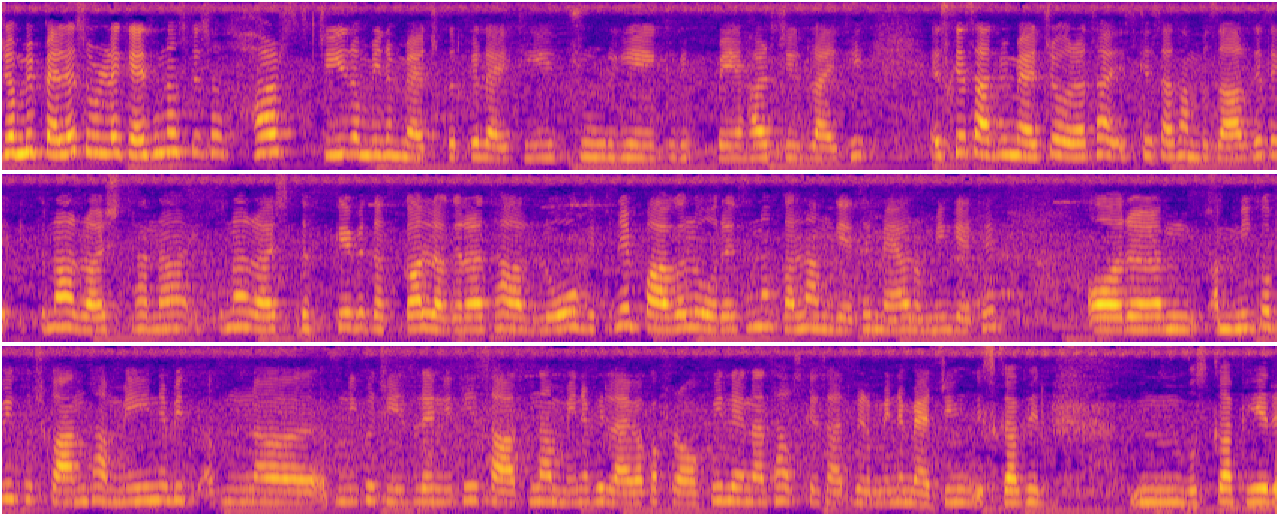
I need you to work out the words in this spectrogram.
जो अम्मी पहले सूट लेके आई थी ना, उसके साथ हर चीज़ अम्मी ने मैच करके लाई थी, चूड़ियाँ क्लिपें हर चीज़ लाई थी। इसके साथ भी मैच हो रहा था, इसके साथ हम बाज़ार गए थे, इतना रश था ना, इतना रश धक्के पे धक्का लग रहा था, लोग इतने पागल हो रहे थे ना, कल हम गए थे, मैं और अम्मी गए थे। और अम्मी को भी कुछ काम था। अम्मी ने भी अपना, अपनी को चीज़ लेनी थी साथ ना। अम्मी ने भी लाइवा का फ्रॉक भी लेना था, उसके साथ फिर अम्मी ने मैचिंग, इसका फिर उसका फिर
